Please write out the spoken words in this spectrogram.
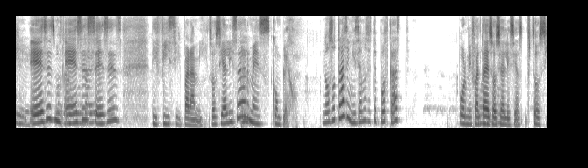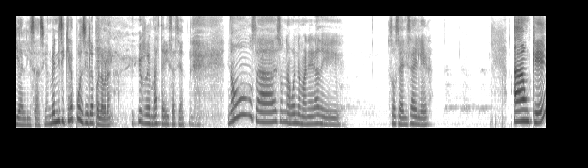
Sí. ese es, O sea, ese es, ese es difícil para mí. Socializar me es complejo Nosotras iniciamos este podcast. por mi falta de socializa- socialización. Ven, ni siquiera puedo decir la palabra. remasterización. No, o sea, es una buena manera de socializar y leer. Aunque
